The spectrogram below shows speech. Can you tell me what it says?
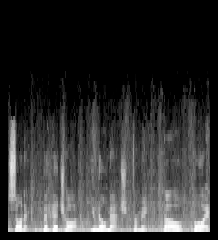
Sonic, the Hedgehog, you know match for me. Oh, boy.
